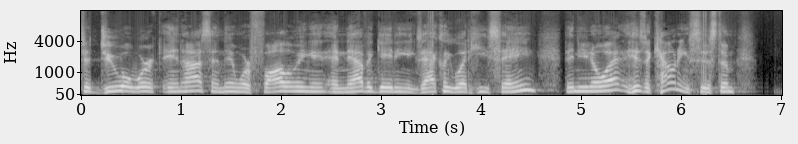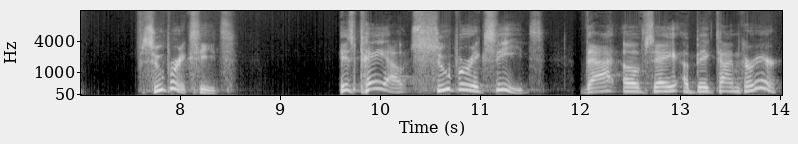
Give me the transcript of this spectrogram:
to do a work in us, and then we're following and navigating exactly what He's saying, then you know what? His accounting system super exceeds. His payout super exceeds that of, say, a big time career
